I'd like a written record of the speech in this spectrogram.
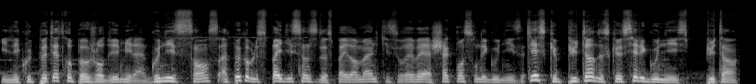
Il n'écoute peut-être pas aujourd'hui, mais il a un Goonies sens, un peu comme le Spidey Sense de Spider-Man qui se réveille à chaque mention des Goonies. Qu'est-ce que putain de ce que c'est les Goonies Putain?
